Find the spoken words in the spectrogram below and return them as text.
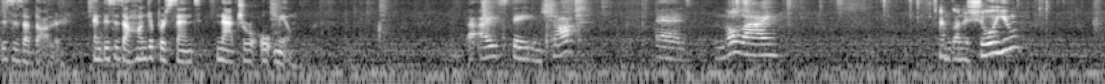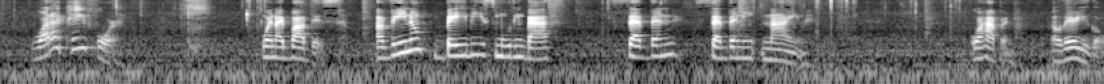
This is a dollar. And this is a 100% natural oatmeal. I stayed in shock and no lie I'm gonna show you what I paid for when I bought this. Aveeno baby smoothing bath 779 what happened? Oh there you go.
